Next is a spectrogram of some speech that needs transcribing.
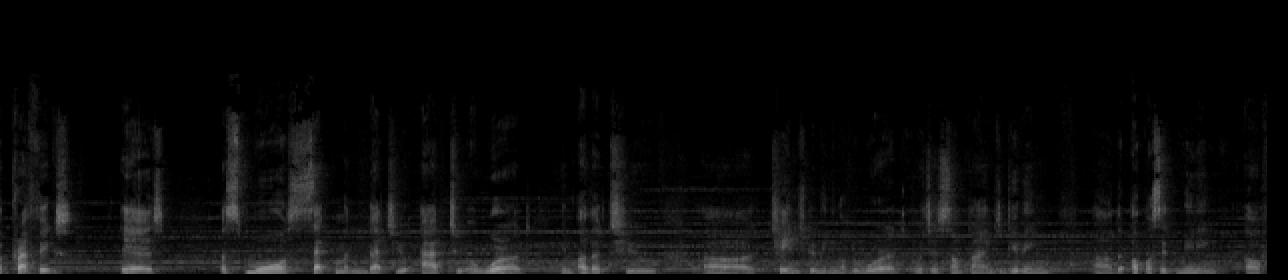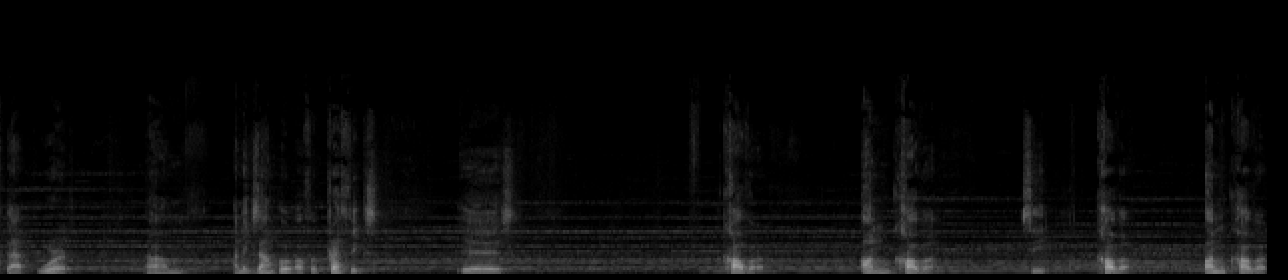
A prefix is a small segment that you add to a word in order to uh, change the meaning of the word, which is sometimes giving uh, the opposite meaning of that word. Um, an example of a prefix is cover, uncover. See, cover, uncover.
